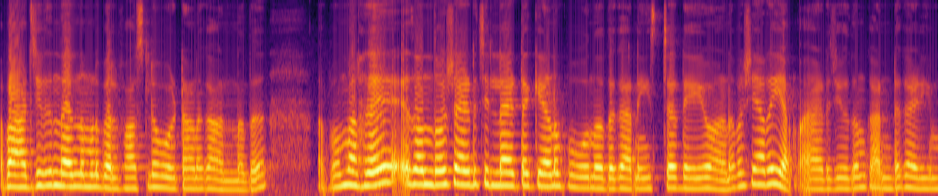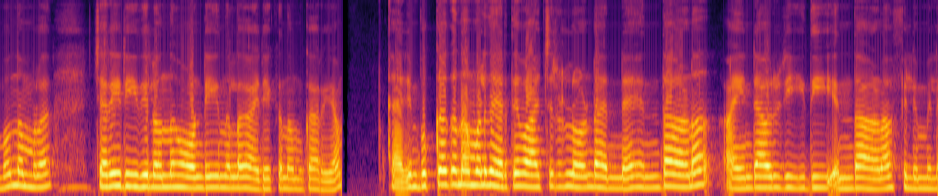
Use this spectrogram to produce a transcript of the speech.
അപ്പോൾ ആടുജീവിതം എന്തായാലും നമ്മൾ ബെൽഫാസ്റ്റിൽ പോയിട്ടാണ് കാണുന്നത്. അപ്പം വളരെ സന്തോഷമായിട്ട് ചില്ലായിട്ടൊക്കെയാണ് പോകുന്നത്. കാരണം ഈസ്റ്റർ ഡേയോ ആണ്. പക്ഷെ അറിയാം ആടുജീവിതം കണ്ട് കഴിയുമ്പോൾ നമ്മൾ ചെറിയ രീതിയിലൊന്ന് ഹോണ്ട് ചെയ്യുന്നുള്ള കാര്യമൊക്കെ നമുക്കറിയാം. കാര്യം ബുക്കൊക്കെ നമ്മൾ നേരത്തെ വായിച്ചിട്ടുള്ളതുകൊണ്ട് തന്നെ എന്താണ് അതിന്റെ ആ ഒരു രീതി എന്താണ് ആ ഫിലിമിൽ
